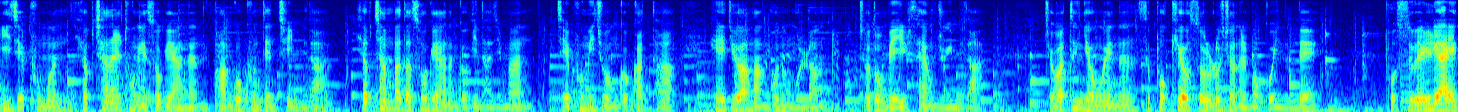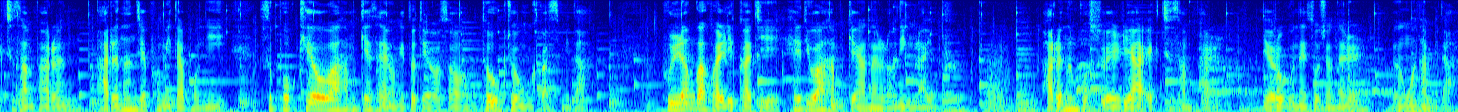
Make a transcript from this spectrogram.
이 제품은 협찬을 통해 소개하는 광고 콘텐츠입니다. 협찬받아 소개하는 거긴 하지만 제품이 좋은 것 같아 헤디와 망고는 물론 저도 매일 사용 중입니다. 저 같은 경우에는 스포케어 솔루션을 먹고 있는데 보스웰리아 X 38은 바르는 제품이다 보니 스포케어와 함께 사용해도 되어서 더욱 좋은 것 같습니다. 훈련과 관리까지 헤디와 함께하는 러닝 라이프 바르는 보스웰리아 X 38 여러분의 도전을 응원합니다.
